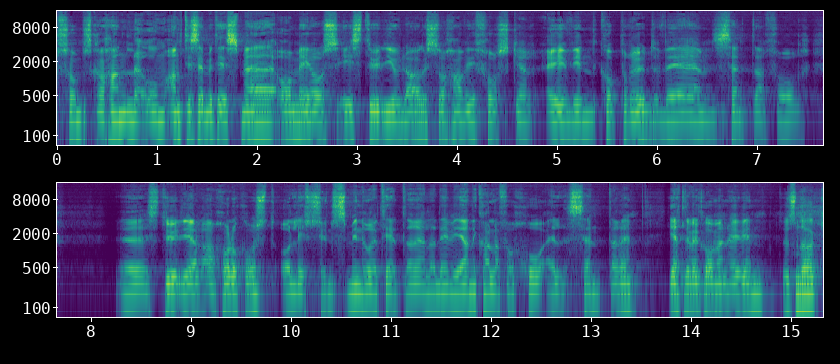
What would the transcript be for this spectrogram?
som skal handle om antisemittisme. Og med oss i studio i dag så har vi forsker Øyvind Kopperud ved Senter for Eh, studier av holocaust og livssynsminoriteter, eller det vi gjerne kaller for HL-senteret. Hjertelig velkommen, Øyvind. Tusen takk.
